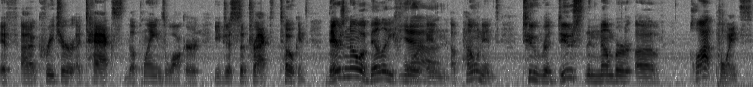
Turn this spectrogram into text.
if a creature attacks the planeswalker, you just subtract tokens. There's no ability for Yeah. an opponent to reduce the number of plot points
